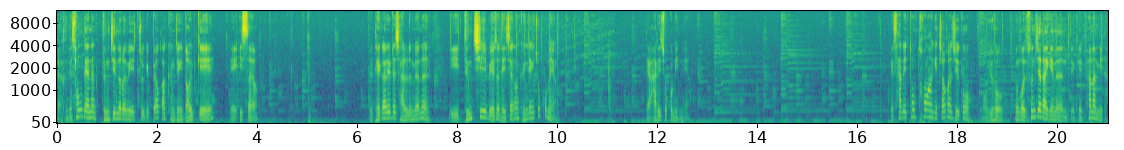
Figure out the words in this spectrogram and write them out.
자, 근데 성대는 등지느러미 쪽에 뼈가 굉장히 넓게 예, 있어요. 대가리를 자르면은 이 등치에 비해서 내장은 굉장히 조그매요. 네, 알이 조금 있네요. 살이 통통하게 쪄가지고 어, 요 이런 거 손질하기는 이렇게 편합니다.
